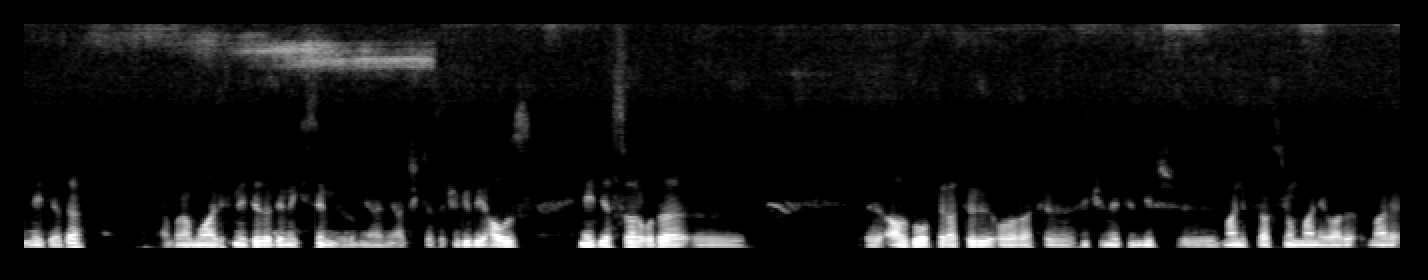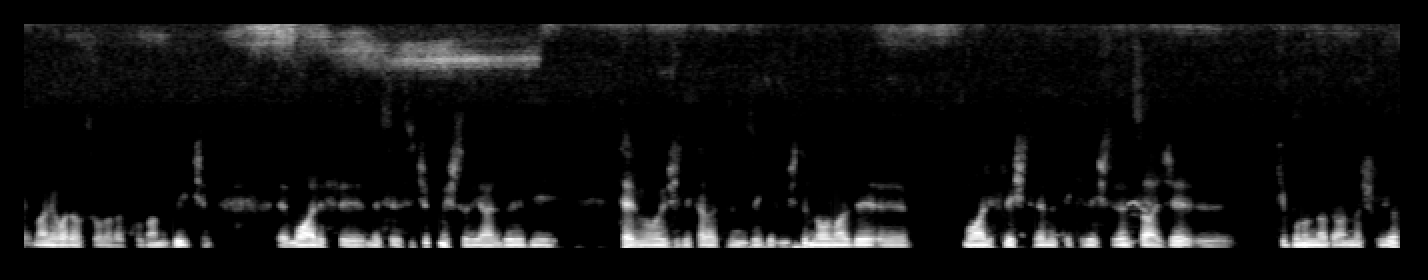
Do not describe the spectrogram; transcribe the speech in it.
medyada yani buna muhalif medyada demek istemiyorum yani açıkçası çünkü bir havuz medyası var o da e, algı operatörü olarak e, hükümetin bir e, manipülasyon manevarı, mane, manevarası olarak kullanıldığı için e, muhalif e, meselesi çıkmıştır. Yani böyle bir terminoloji literatürümüze girmiştir. Normalde e, muhalifleştiren, ötekileştiren sadece e, ki bununla da anlaşılıyor.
